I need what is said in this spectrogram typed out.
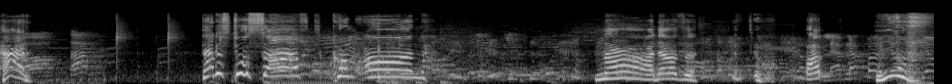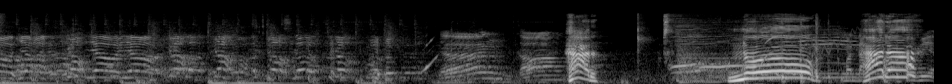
Hard. That is too soft. Come on. Nah, that was a. Ah, No! harder.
